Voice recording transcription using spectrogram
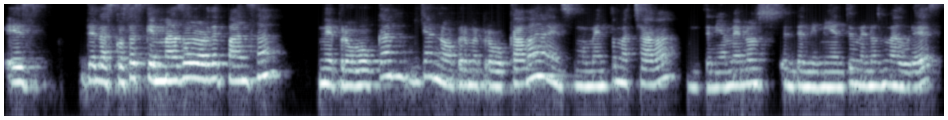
es de las cosas que más dolor de panza me provocan, ya no, pero me provocaba en su momento más chava, tenía menos entendimiento y menos madurez,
